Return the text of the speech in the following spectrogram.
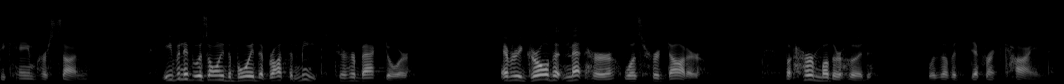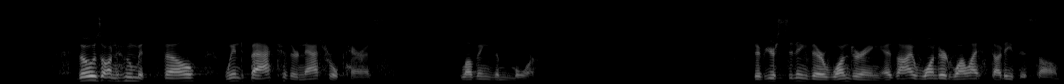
became her son, even if it was only the boy that brought the meat to her back door. Every girl that met her was her daughter, but her motherhood was of a different kind. Those on whom it fell went back to their natural parents, loving them more. So if you're sitting there wondering, as I wondered while I studied this psalm,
